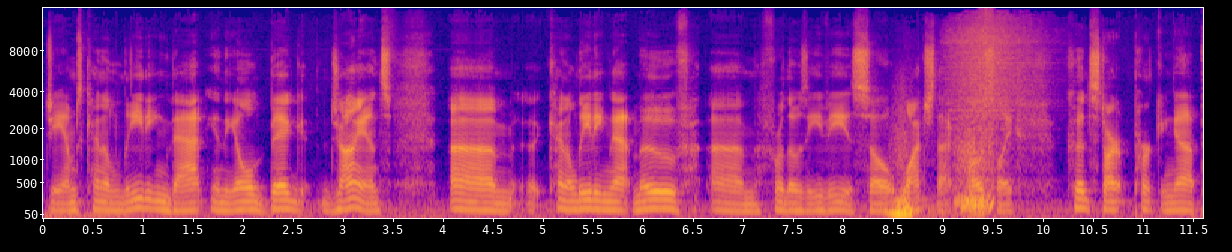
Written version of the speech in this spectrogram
GM's kind of leading that in the old big giants um, kind of leading that move um, for those EVs. So watch that closely. Could start perking up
